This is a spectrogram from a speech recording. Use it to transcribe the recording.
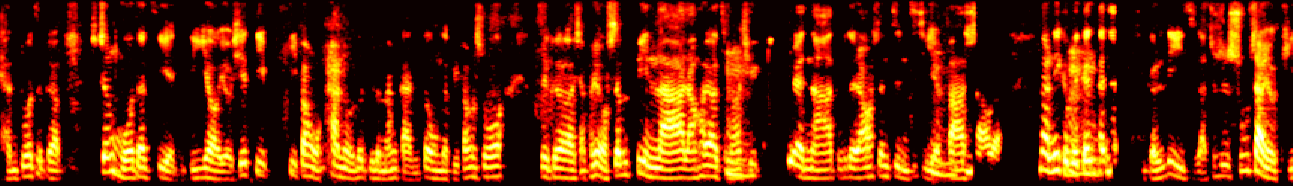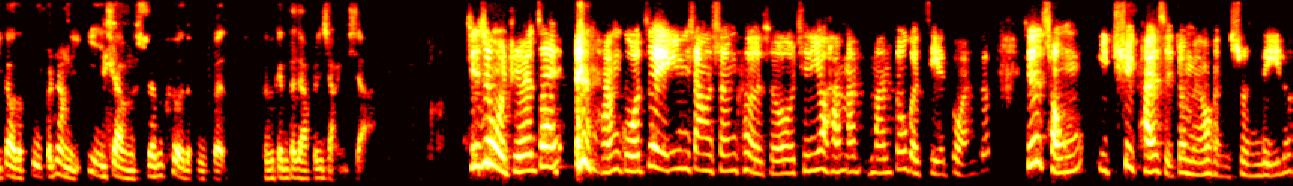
很多这个生活的点滴哦。有些地地方我看了我都觉得蛮感动的，比方说这个小朋友生病啦，然后要怎么去医院呐，对不对？然后甚至你自己也发烧了，那你可不可以跟大家举个例子啊？就是书上有提到的部分，让你印象深刻的部分，可不可以跟大家分享一下？其实我觉得在 韩国最印象深刻的时候，其实有还蛮蛮多个阶段的。其实从一去开始就没有很顺利了，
